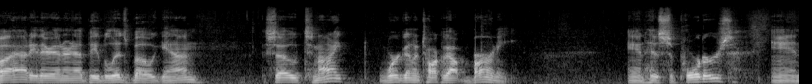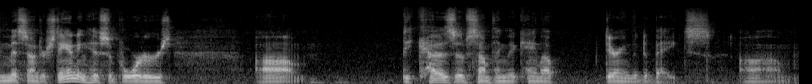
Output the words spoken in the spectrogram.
Well, howdy there, Internet people. It's Beau again. So, tonight we're going to talk about Bernie and his supporters and misunderstanding his supporters um, because of something that came up during the debates. Um,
